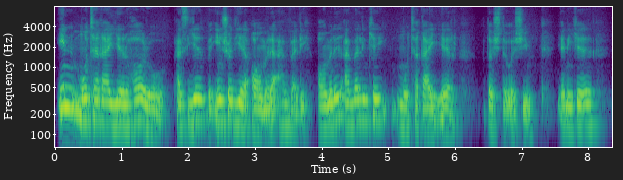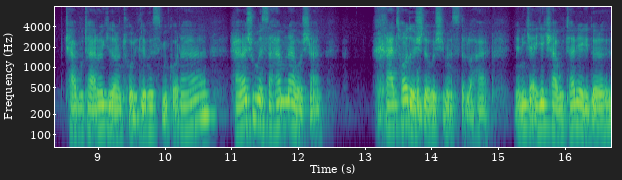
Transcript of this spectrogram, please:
این متغیرها رو پس یه این شد یه عامل اولی. عامل اول این که متغیر داشته باشیم. یعنی که کبوترهایی که دارن تولید مثل می‌کنن همشون مثل هم نباشن. خطا داشته باشیم اصطلاحا. یعنی که اگه کبوتری اگه داره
